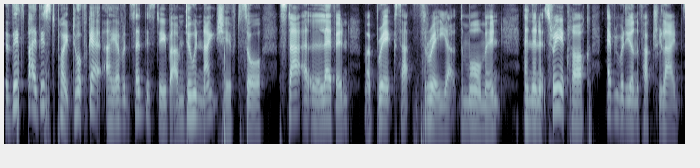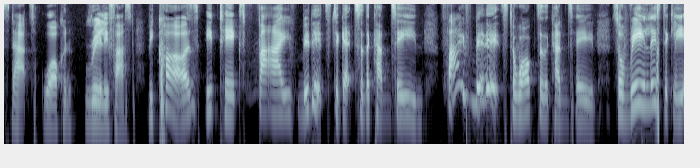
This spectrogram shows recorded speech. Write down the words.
This by this point, don't forget, I haven't said this to you, but I'm doing night shift. So start at 11, my break's at three at the moment. And then at three o'clock, everybody on the factory line starts walking really fast because it takes five minutes to get to the canteen. Five minutes to walk to the canteen. So realistically,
